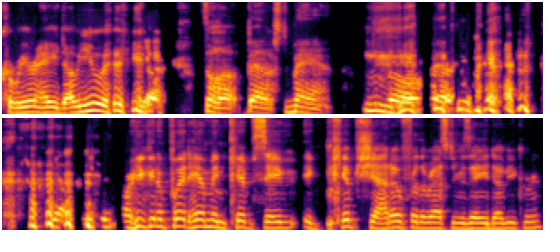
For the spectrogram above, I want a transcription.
career in AEW? You know, the best man. The best man. are you gonna put him in Kip save Kip Shadow for the rest of his AEW career?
